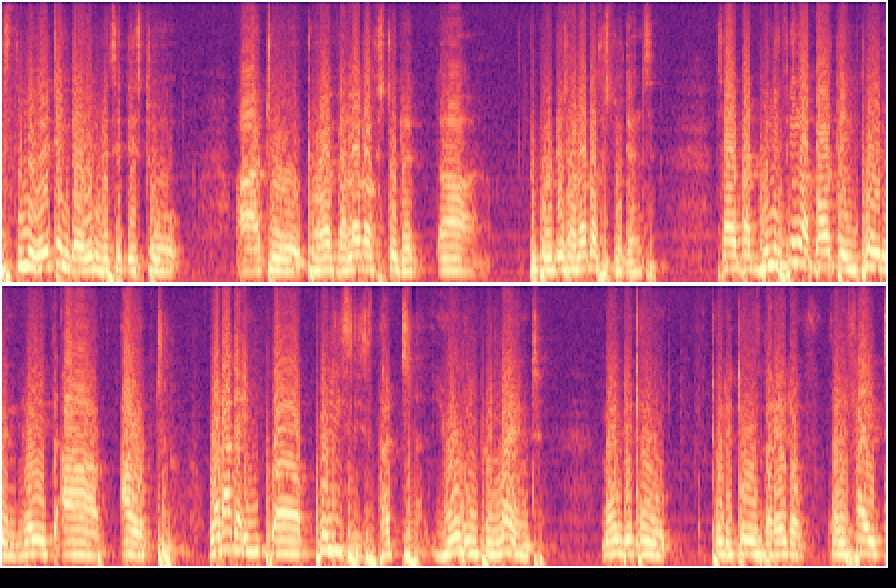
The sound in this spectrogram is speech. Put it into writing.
stimulating the universities to uh, to to have a lot of student uh, to produce a lot of students. So, but when you think about the employment rate uh, out, what are the imp- uh, policies that you implement, maybe to to reduce the rate of qualified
